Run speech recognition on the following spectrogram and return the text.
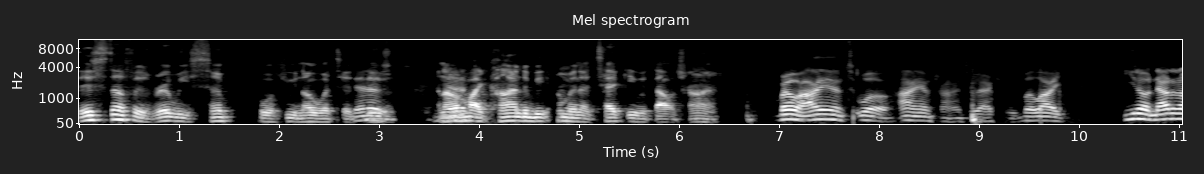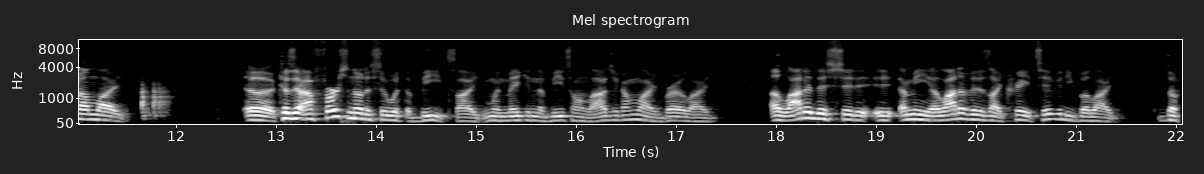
this stuff is really simple if you know what to Yes. do. And Yes. I'm like kind of becoming a techie without trying. Bro, I am. Well, I am trying to actually, but like, you know, now that I'm like, uh, cause I first noticed it with the beats, like when making the beats on Logic, I'm like, bro, like, a lot of this shit. It, I mean, a lot of it is like creativity, but like the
